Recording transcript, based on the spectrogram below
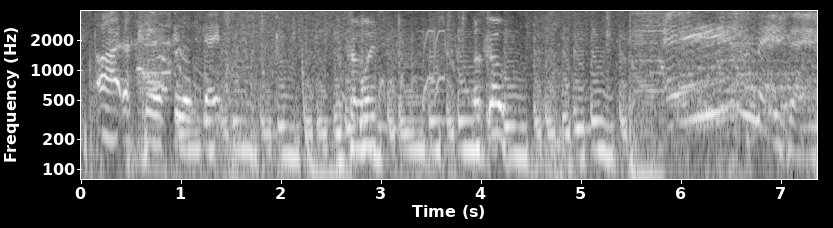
Nice! Alright, let's go, let's go, let's go. Let's go, boys. Let's go. Amazing.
